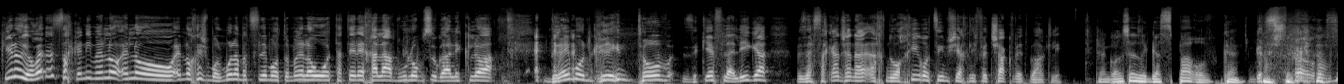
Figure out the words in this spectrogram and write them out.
כאילו יורד על שחקנים, אין לו, אין לו, אין לו חשבון, מול המצלמות, אומר לו, אתה תלך עליו, הוא לא מסוגל לקלוע. דריימונד גרין טוב, זה כיף לליגה, וזה השחקן שאנחנו הכי רוצים שיחליף את שק ואת ברקלי. כן, דונסל זה גספרוב, כן. גספרוב.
